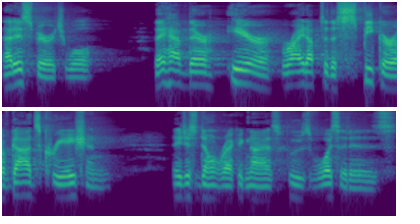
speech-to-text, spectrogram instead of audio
that is spiritual. They have their ear right up to the speaker of God's creation. They just don't recognize whose voice it is,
